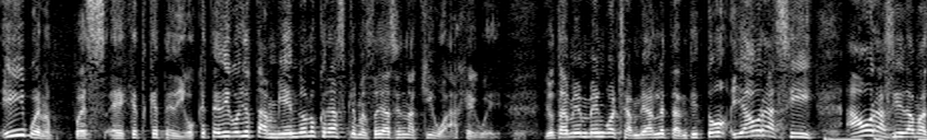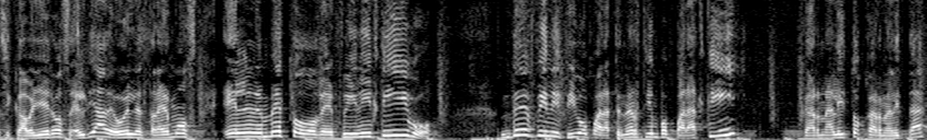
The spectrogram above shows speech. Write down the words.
y bueno, pues, eh, ¿qué, ¿qué, te digo? ¿Qué te digo? Yo también, no, no creas que me estoy haciendo aquí guaje, güey. Yo también vengo a chambearle tantito. Y ahora sí, ahora sí, damas y caballeros, el día de hoy les traemos el método definitivo. Definitivo para tener tiempo para ti, carnalito, carnalita.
